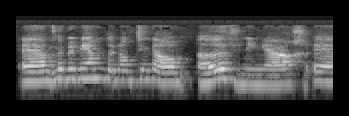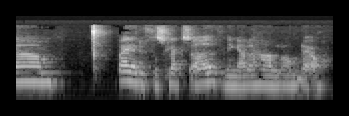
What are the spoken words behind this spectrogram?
okay. Eh, men du nämnde någonting där om övningar. Eh, vad är det för slags övningar det handlar om då?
